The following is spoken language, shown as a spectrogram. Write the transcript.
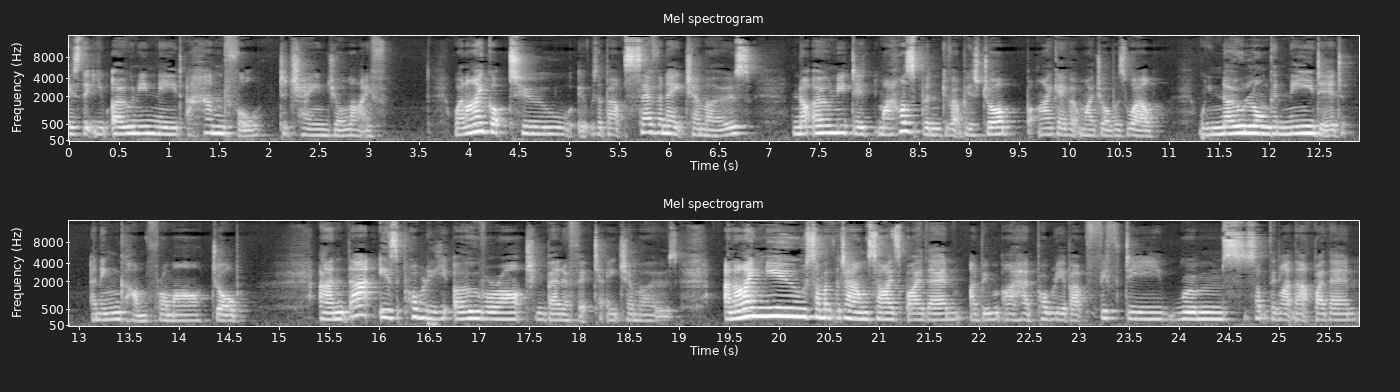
is that you only need a handful to change your life. When I got to, it was about seven HMOs, not only did my husband give up his job, but I gave up my job as well. We no longer needed an income from our job. And that is probably the overarching benefit to HMOs. And I knew some of the downsides by then. I'd been, I had probably about 50 rooms, something like that by then.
